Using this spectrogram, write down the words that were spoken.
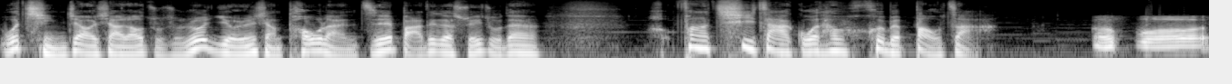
我请教一下老主厨，如果有人想偷懒，直接把这个水煮蛋放到气炸锅，它会不会爆炸？呃，我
